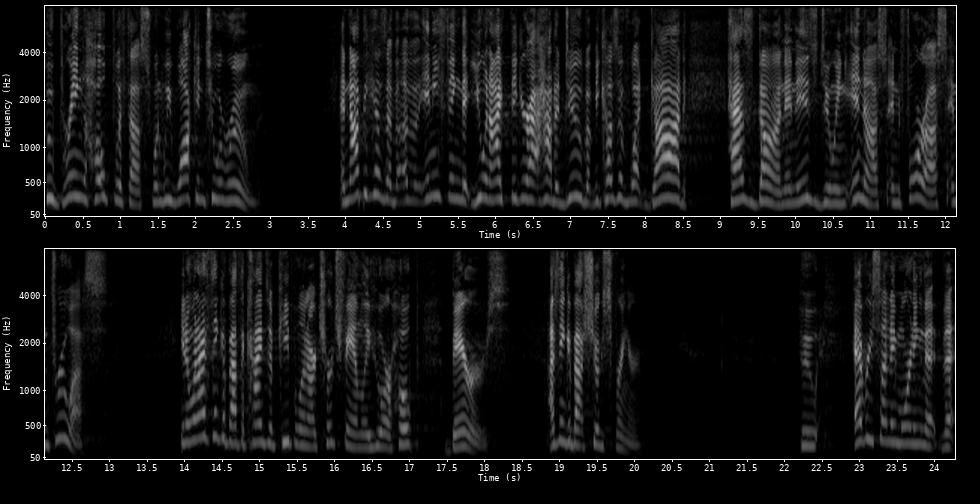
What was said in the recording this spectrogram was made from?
who bring hope with us when we walk into a room. And not because of, of anything that you and I figure out how to do, but because of what God has done and is doing in us and for us and through us. You know, when I think about the kinds of people in our church family who are hope bearers, I think about Shug Springer who every Sunday morning that, that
